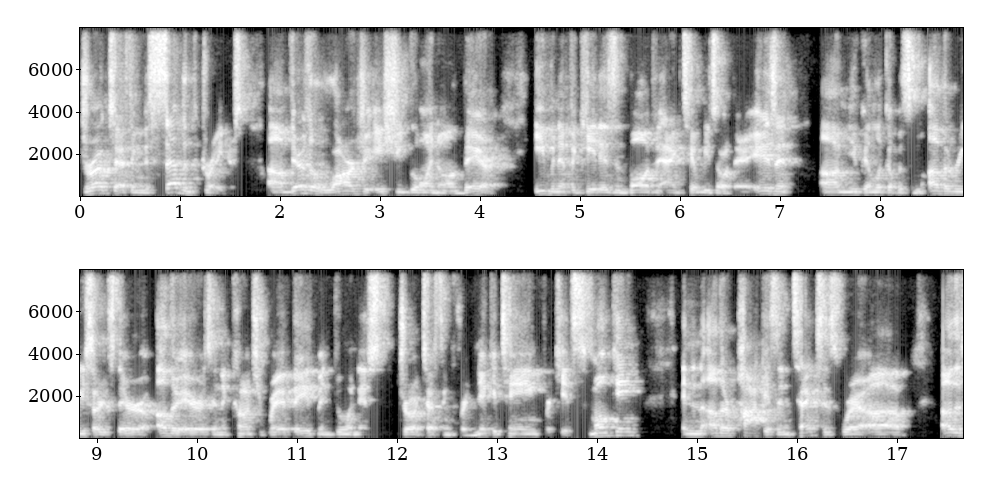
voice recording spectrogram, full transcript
drug testing to seventh graders? Um, there's a larger issue going on there. Even if a kid is involved in activities or there isn't, um, you can look up at some other research. There are other areas in the country where they've been doing this drug testing for nicotine, for kids smoking, and in other pockets in Texas where uh, other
